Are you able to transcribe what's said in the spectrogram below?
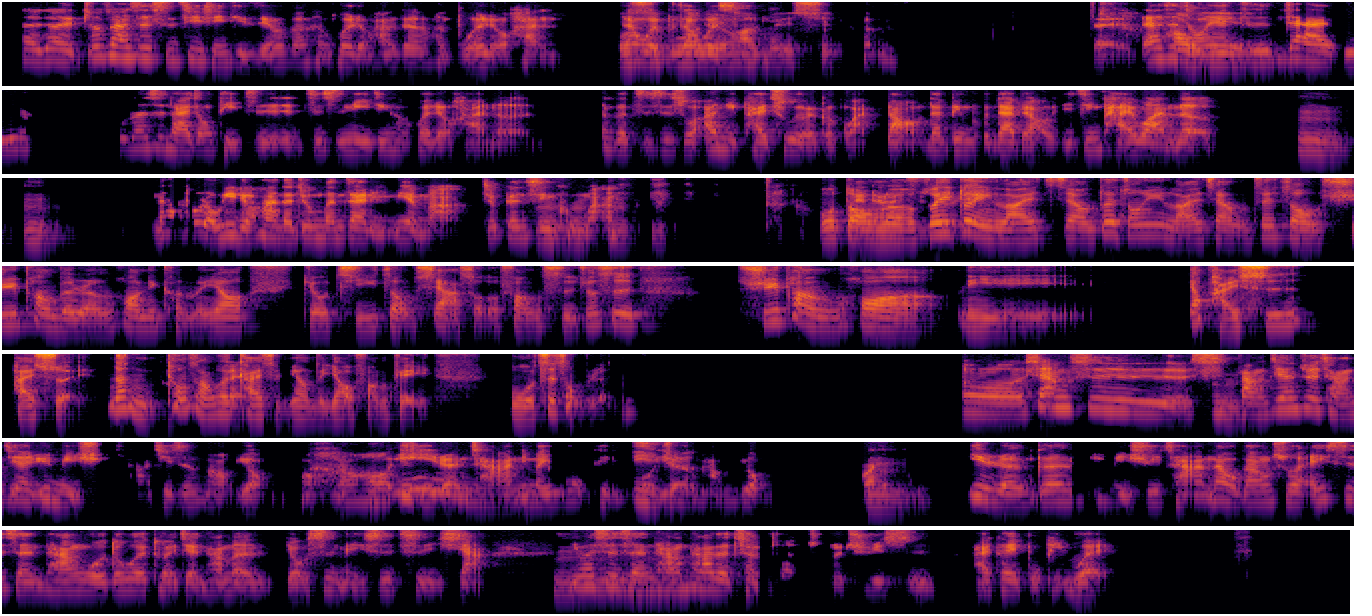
对对，就算是湿气型体质，也会分很会流汗跟很不会流汗，我但我也不知道为什么。汗类型，对，但是好总而言之，在无论无论是哪一种体质，即使你已经很会流汗了，那个只是说啊，你排出有一个管道，但并不代表已经排完了。嗯嗯那不容易流汗的就闷在里面嘛，就更辛嗯苦嘛。嗯嗯嗯，我懂了。所以对你来讲，对中医来讲，这种虚胖的人的话，你可能要有几种下手的方式。就是虚胖的话，你要排湿排水。那你通常会开。什么样的药方给我这种人？呃，像是嗯，坊间最常见的玉米须茶，其实很好用哦。然后薏苡仁哦，茶，你们应该有听过？薏也很好仁，用。薏仁跟玉米须茶，那我刚刚说，哎，四神汤我都会推荐他们有事没事吃一下，因为四神汤它嗯的成分除了祛湿，还可以补脾嗯胃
